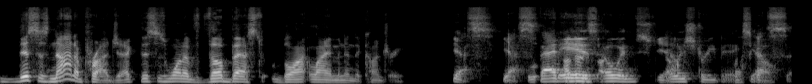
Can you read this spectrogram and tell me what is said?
this is not a project. This is one of the best linemen in the country. Yes, yes, that Other, is Owen yeah. Owen Strebig. Let's yes. go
